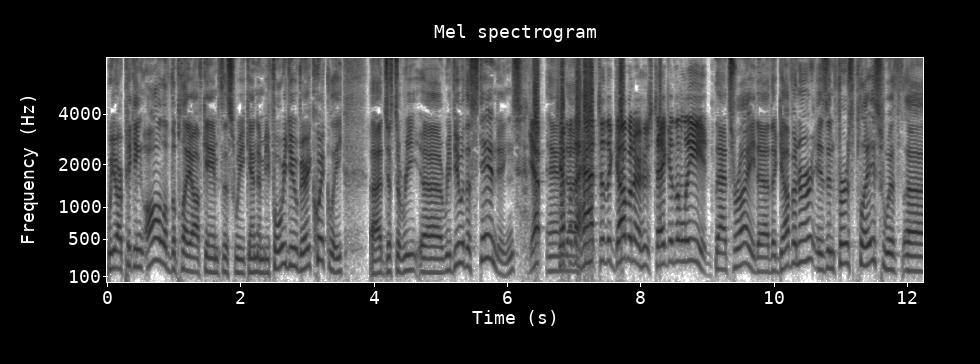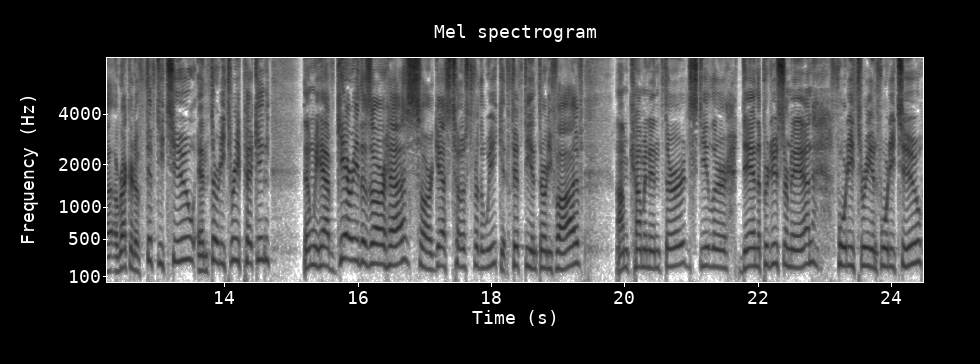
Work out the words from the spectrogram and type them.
we are picking all of the playoff games this weekend. And before we do, very quickly, uh, just a re, uh, review of the standings. Yep, And, tip of uh, the hat to the governor who's taking the lead. That's right. Uh, the governor is in first place with uh, a record of 52 and 33 picking. Then we have Gary the Czar Hess, our guest host for the week, at 50 and 35. I'm coming in third. Steeler Dan, the producer man, 43 and 42.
